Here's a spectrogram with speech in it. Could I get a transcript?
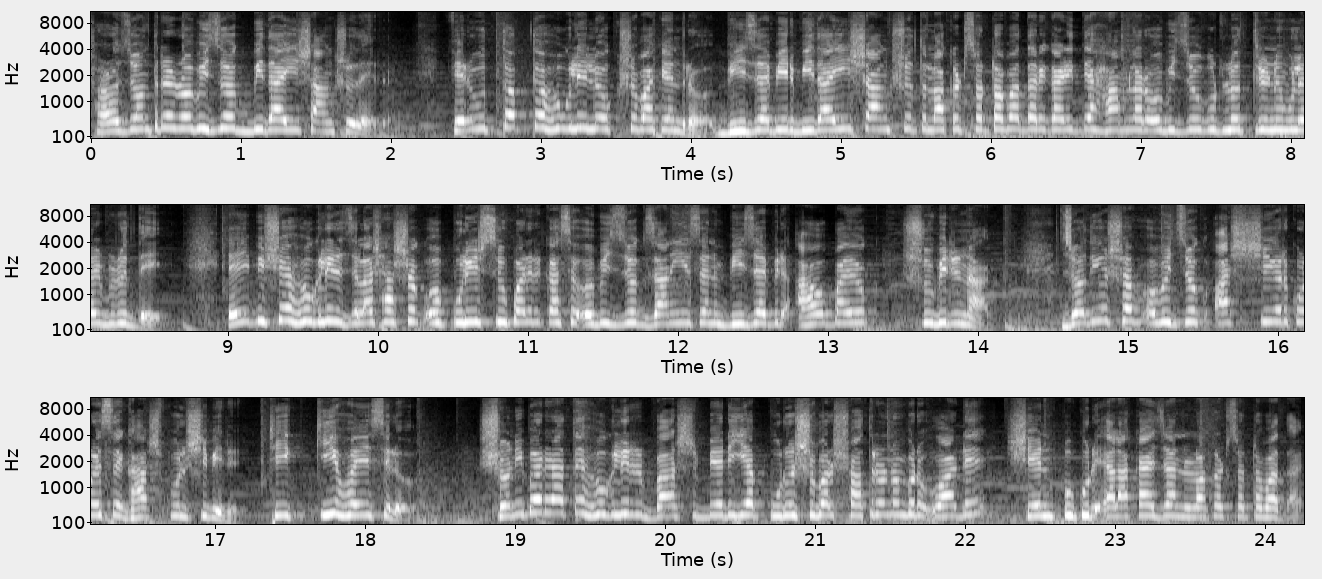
ষড়যন্ত্রের অভিযোগ বিদায়ী সাংসদের। ফের উত্তপ্ত হুগলি লোকসভা কেন্দ্র, বিজেপির বিদায়ী সাংসদ লকেট চট্টোপাধ্যায়ের গাড়িতে হামলার অভিযোগ উঠল তৃণমূলের বিরুদ্ধে। এই বিষয়ে হুগলির জেলাশাসক ও পুলিশ সুপারের কাছে অভিযোগ জানিয়েছেন বিজেপির আহ্বায়ক সুবীর নাগ। যদিও সব অভিযোগ অস্বীকার করেছে ঘাসফুল শিবির। ঠিক কি হয়েছিল? শনিবার রাতে হুগলির বাঁশবেড়িয়া পুরসভার সতেরো নম্বর ওয়ার্ডে সেনপুকুর এলাকায় যান লকেট চট্টোপাধ্যায়।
